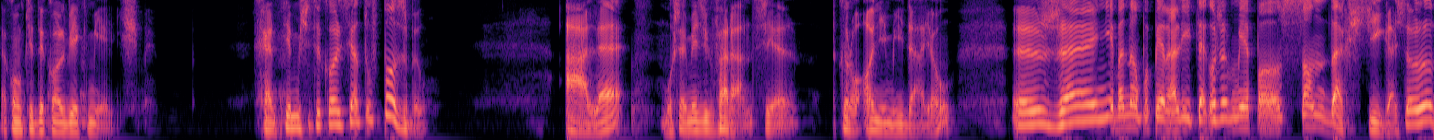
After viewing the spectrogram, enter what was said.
jaką kiedykolwiek mieliśmy. Chętnie bym się tych koalicjantów pozbył. Ale muszę mieć gwarancję, którą oni mi dają, że nie będą popierali tego, żeby mnie po sądach ścigać. To,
